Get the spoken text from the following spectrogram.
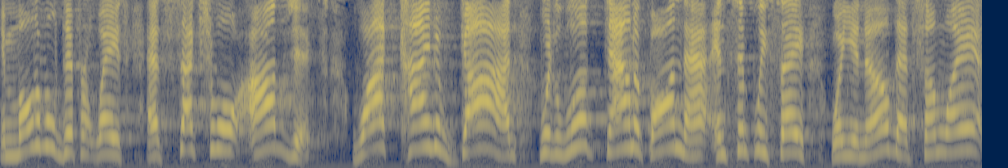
in multiple different ways as sexual objects. What kind of God would look down upon that and simply say, well, you know, that's some way,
